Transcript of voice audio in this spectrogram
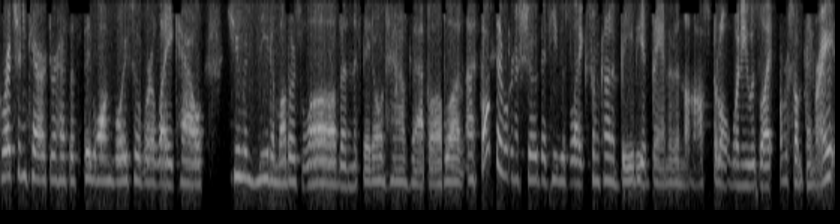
gretchen character has this big long voiceover like how humans need a mother's love and if they don't have that blah blah and i thought they were going to show that he was like some kind of baby abandoned in the hospital when he was like or something right?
